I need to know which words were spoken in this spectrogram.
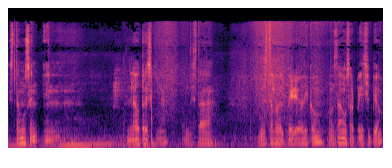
Estamos en, en, en la otra esquina, donde está, donde está lo del periódico, donde estábamos al principio.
